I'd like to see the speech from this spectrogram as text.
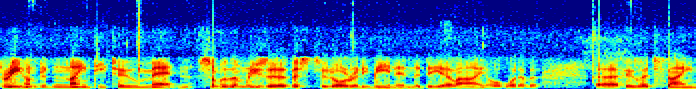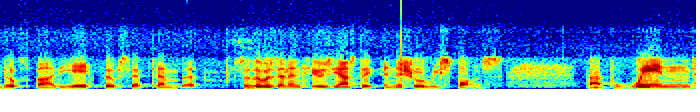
392 men, some of them reservists who'd already been in the DLI or whatever, uh, who had signed up by the 8th of September. So there was an enthusiastic initial response. That waned,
